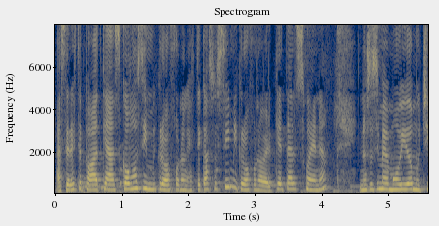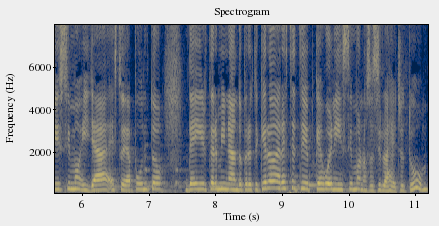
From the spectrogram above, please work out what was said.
hacer este podcast con o sin micrófono, en este caso sin micrófono, a ver qué tal suena. No sé si me he movido muchísimo y ya estoy a punto de ir terminando, pero te quiero dar este tip que es buenísimo, no sé si lo has hecho tú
